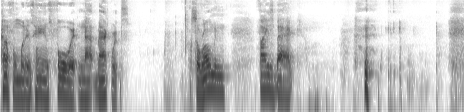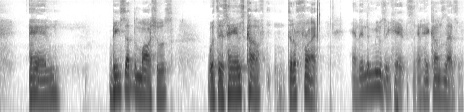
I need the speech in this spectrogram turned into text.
cuff him with his hands forward, not backwards. So Roman fights back. and beats up the marshals with his hands cuffed to the front. And then the music hits, and here comes Lesnar.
